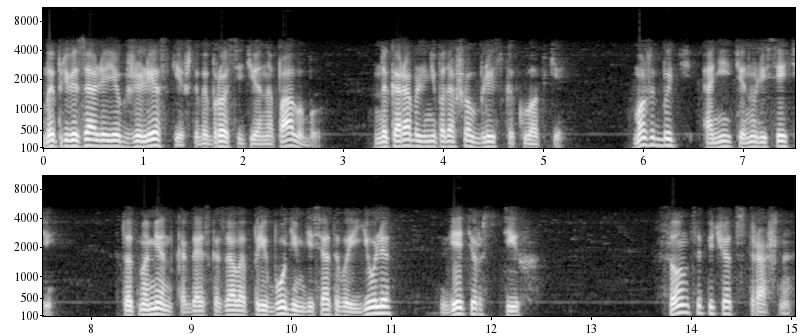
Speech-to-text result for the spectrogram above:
Мы привязали ее к железке, чтобы бросить ее на палубу, но корабль не подошел близко к лодке. Может быть, они тянули сети. В тот момент, когда я сказала «прибудем 10 июля», ветер стих. Солнце печет страшно.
